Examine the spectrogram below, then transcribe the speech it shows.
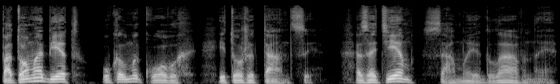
Потом обед у Калмыковых и тоже танцы. А затем, самое главное,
